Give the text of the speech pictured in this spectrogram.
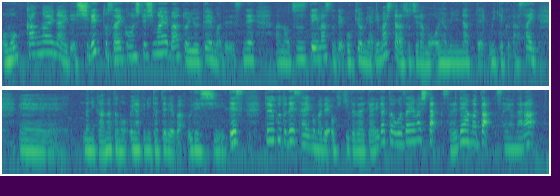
重く考えないでしれっと再婚してしまえばというテーマでですねあの綴っていますのでご興味ありましたらそちらもお読みになってみてください、えー、何かあなたのお役に立てれば嬉しいです。ということで最後までお聴きいただいてありがとうございました。それではまたさようなら。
